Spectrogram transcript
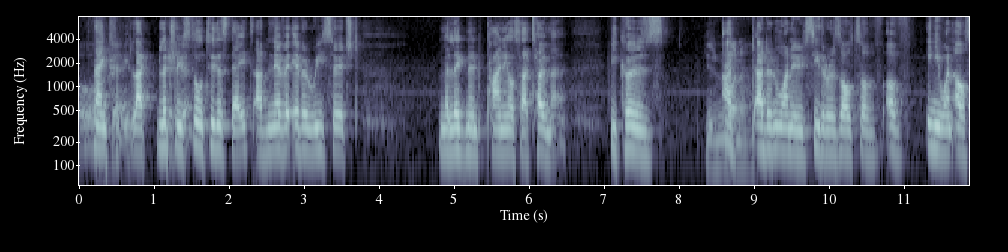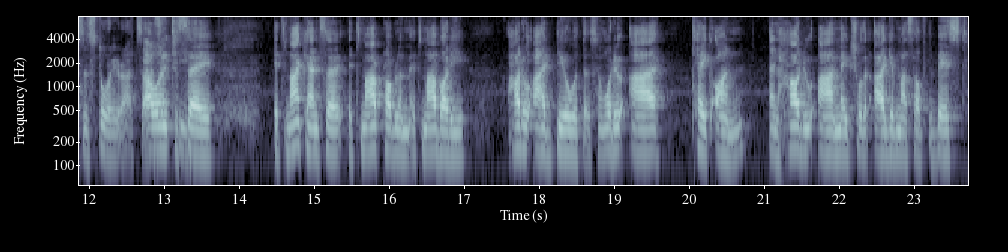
Oh, thankfully, okay. like literally okay. still to this date, I've never ever researched malignant pineocytoma because you didn't I, want to. I didn't want to see the results of, of anyone else's story, right? So That's I wanted to say, it's my cancer, it's my problem, it's my body. How do I deal with this? And what do I take on? And how do I make sure that I give myself the best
